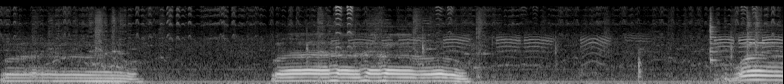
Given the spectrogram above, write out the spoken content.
Whoa. Whoa. Whoa.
